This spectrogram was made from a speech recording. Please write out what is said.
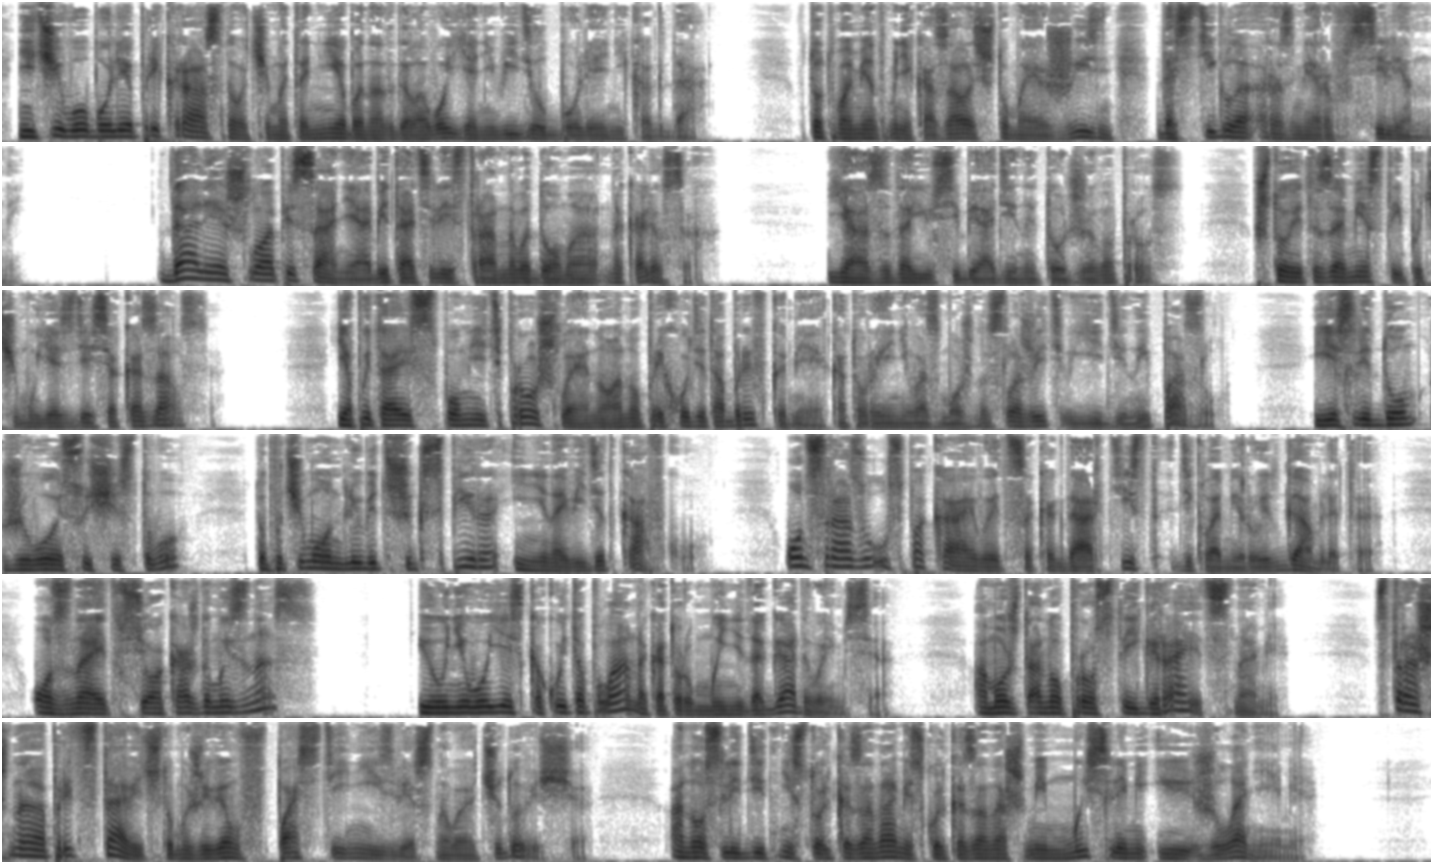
Ничего более прекрасного, чем это небо над головой, я не видел более никогда тот момент мне казалось, что моя жизнь достигла размеров вселенной. Далее шло описание обитателей странного дома на колесах. Я задаю себе один и тот же вопрос: что это за место и почему я здесь оказался? Я пытаюсь вспомнить прошлое, но оно приходит обрывками, которые невозможно сложить в единый пазл. Если дом живое существо, то почему он любит Шекспира и ненавидит Кавку? Он сразу успокаивается, когда артист декламирует Гамлета. Он знает все о каждом из нас, и у него есть какой-то план, о котором мы не догадываемся. А может, оно просто играет с нами? Страшно представить, что мы живем в пасти неизвестного чудовища. Оно следит не столько за нами, сколько за нашими мыслями и желаниями.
